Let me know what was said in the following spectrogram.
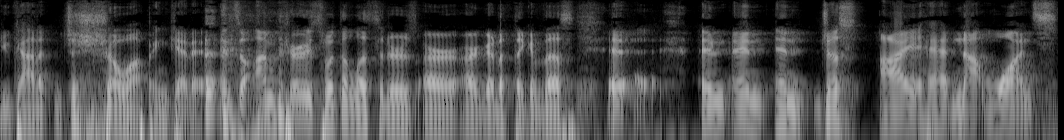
you gotta just show up and get it. And so I'm curious what the listeners are, are gonna think of this. It- and, and, and just, I had not once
